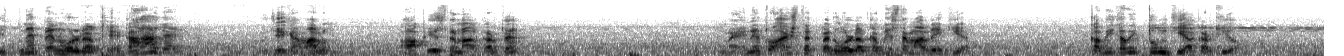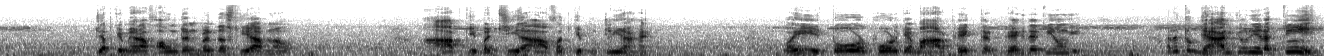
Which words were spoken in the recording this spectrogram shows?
इतने पेन होल्डर थे, कहाँ गए? मुझे क्या मालूम? आप ही इस्तेमाल करते हैं। मैंने तो आज तक पेन होल्डर कभी इस्तेमाल नहीं किया। कभी कभी तुम किया करती हो। जबकि मेरा फाउंटेन पेन दस्तियाब ना हो। आपकी बच्चियाँ आफत की पुतलियाँ हैं। वही तोड़ फोड़ के बाहर फेंकते, फेंक देती होंगी। अरे तुम ध्यान क्यों नहीं रखती?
